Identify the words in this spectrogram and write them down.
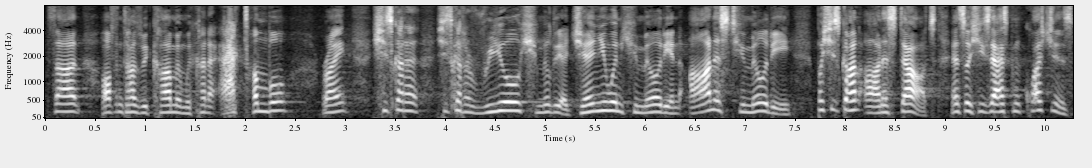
It's not, oftentimes we come and we kind of act humble, right? She's got, a, she's got a real humility, a genuine humility, an honest humility, but she's got honest doubts. And so she's asking questions.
